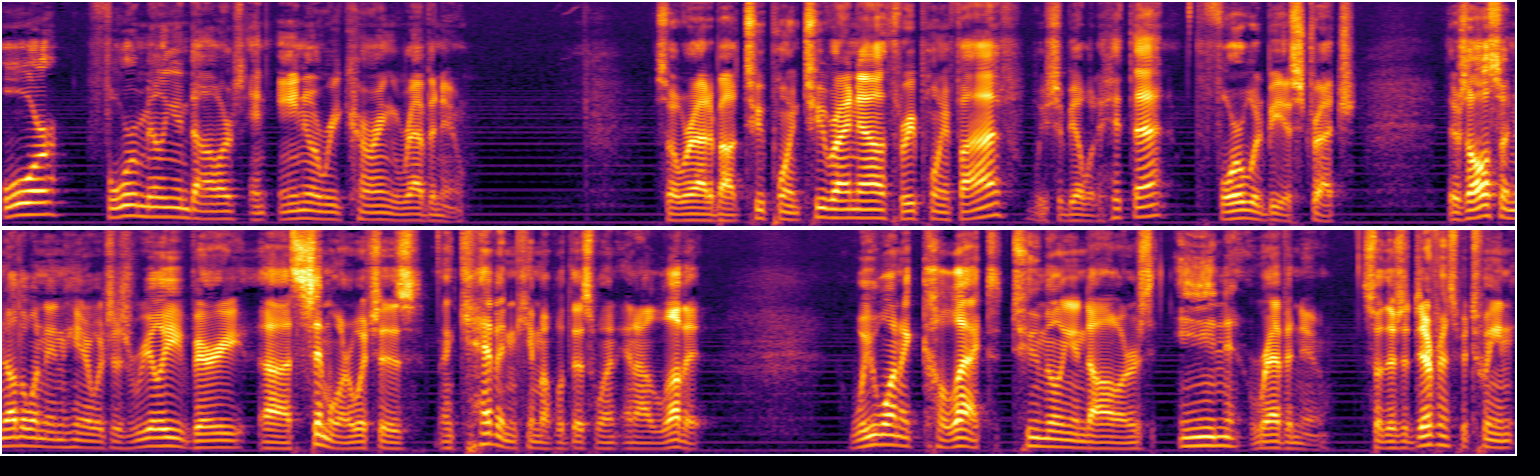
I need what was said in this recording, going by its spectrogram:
or $4 million in annual recurring revenue. So we're at about 2.2 right now, 3.5. We should be able to hit that. Four would be a stretch. There's also another one in here which is really very uh, similar, which is, and Kevin came up with this one, and I love it we want to collect $2 million in revenue. So there's a difference between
